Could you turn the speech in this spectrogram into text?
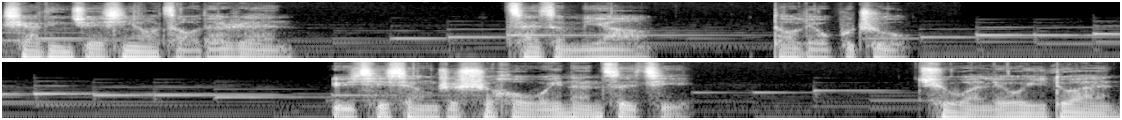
下定决心要走的人，再怎么样，都留不住。与其想着事后为难自己，去挽留一段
